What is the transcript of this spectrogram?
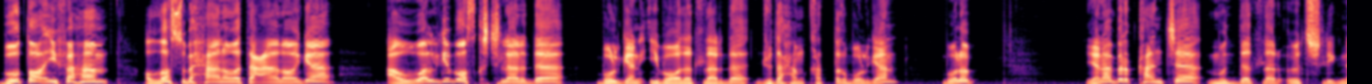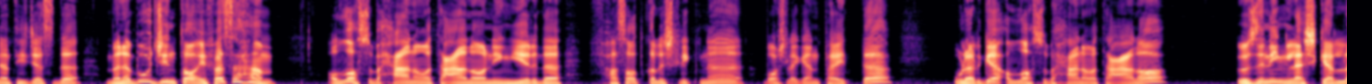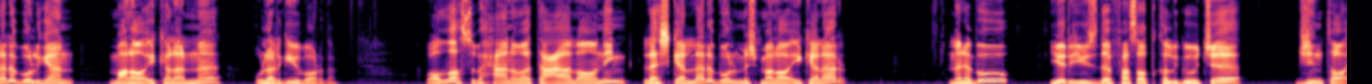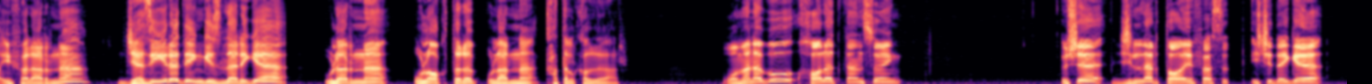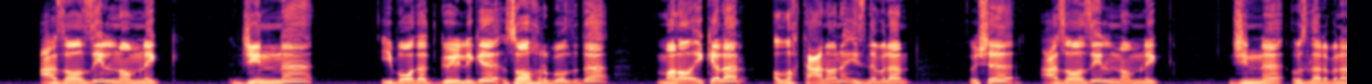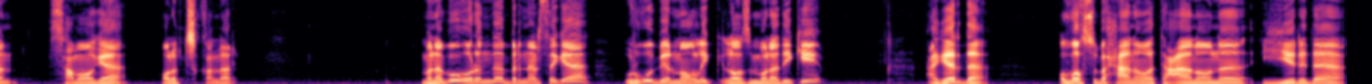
Bu toifa ham Alloh subhanahu va taologa avvalgi bosqichlarda bo'lgan ibodatlarda juda ham qattiq bo'lgan bo'lib yana bir qancha muddatlar o'tishlik natijasida mana bu jin toifasi ham Alloh subhanahu va taoloning yerida fasod qilishlikni boshlagan paytda ularga Alloh subhanahu va taolo o'zining lashkarlari bo'lgan malaikalarni ularga yubordi. Va Alloh subhanahu va taoloning lashkarlari bo'lmish malaikalar mana bu yer yuzida fasod qilguvchi jin toifalarini jazira dengizlariga ularni uloqtirib, ularni qatl qildilar. Va mana bu holatdan so'ng o'sha jinlar toifasi ichidagi Azozil nomli jinni ibodatgo'yligi zohir bo'ldida malaikalar Alloh taoloning izni bilan o'sha Azozil nomli jinni o'zlari bilan samoga olib chiqqanlar. Mana bu o'rinda bir narsaga urg'u bermoqlik lozim bo'ladiki, agarda Alloh subhanahu va taoloni yerida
